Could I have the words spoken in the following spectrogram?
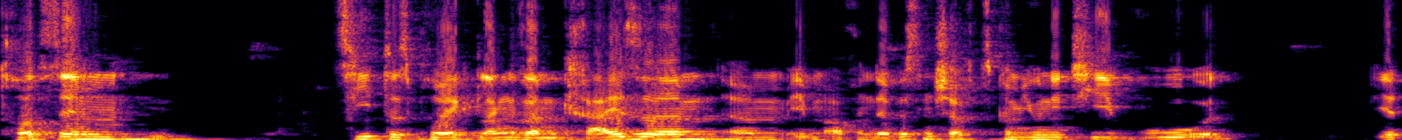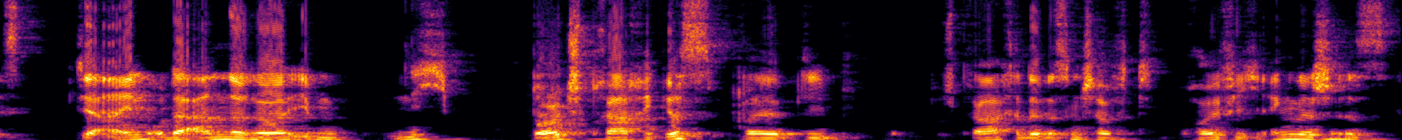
Trotzdem zieht das Projekt langsam Kreise, ähm, eben auch in der Wissenschaftscommunity, wo jetzt der ein oder andere eben nicht deutschsprachig ist, weil die Sprache der Wissenschaft häufig Englisch ist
